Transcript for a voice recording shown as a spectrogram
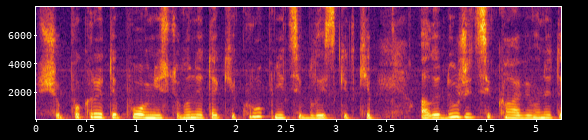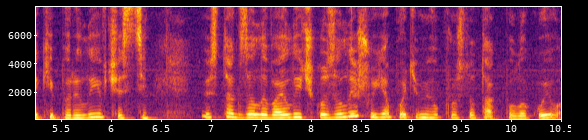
щоб покрити повністю. Вони такі крупні, ці блискітки, але дуже цікаві, вони такі переливчасті. І ось так заливаю. Личко залишу, я потім його просто так полакую.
